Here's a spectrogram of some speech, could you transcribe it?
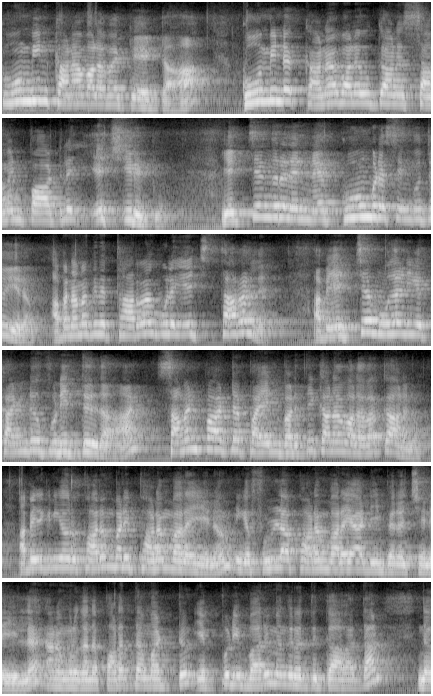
கூம்பின் கனவளவை கேட்டா கூம்பின் கனவளவுக்கான சமன்பாட்டில் எச் இருக்கு. எச்சுங்கிறது என்ன? கூம்பிட செங்குத்து உயரம். அப்ப நமக்கு இந்த தரவுல எச் தரல அப்போ எச்ச முதல் நீங்கள் கண்டுபிடித்து தான் சமன்பாட்டை பயன்படுத்தி கனவளவை காணணும். அப்போ இதுக்கு நீங்கள் ஒரு பரும்படி படம் வரையணும். நீங்கள் ஃபுல்லாக படம் வரையாட்டியும் பிரச்சனை இல்லை. நான் உங்களுக்கு அந்த படத்தை மட்டும் எப்படி வரும்ங்கிறதுக்காகத்தான் இந்த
